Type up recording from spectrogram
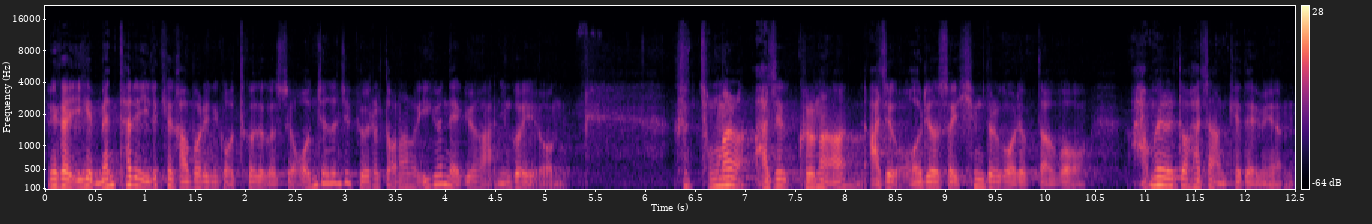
그러니까 이게 멘탈이 이렇게 가버리니까 어떻게 되겠어요? 언제든지 교회를 떠나는 이게 내 교회가 아닌 거예요. 정말 아직 그러나 아직 어려서 힘들고 어렵다고 아무 일도 하지 않게 되면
